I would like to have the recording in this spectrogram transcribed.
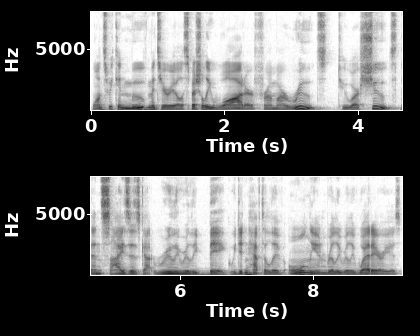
Once we can move material, especially water, from our roots to our shoots, then sizes got really, really big. We didn't have to live only in really, really wet areas.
